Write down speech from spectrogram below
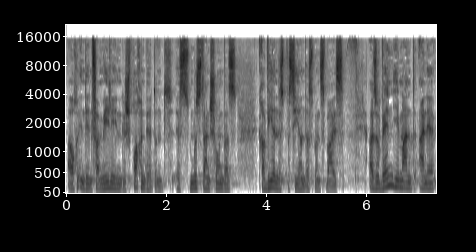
auch in den Familien gesprochen wird. Und es muss dann schon was Gravierendes passieren, dass man es weiß. Also wenn jemand eine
